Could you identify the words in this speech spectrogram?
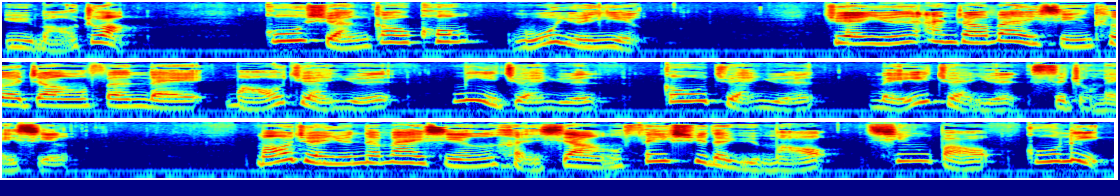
羽毛状，孤悬高空，无云影。卷云按照外形特征分为毛卷云、密卷云、钩卷云、围卷云四种类型。毛卷云的外形很像飞絮的羽毛，轻薄孤立。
